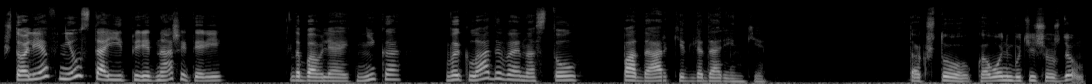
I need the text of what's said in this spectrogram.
что лев не устоит перед нашей Тери, добавляет Ника, выкладывая на стол подарки для Даринки. «Так что, кого-нибудь еще ждем?»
